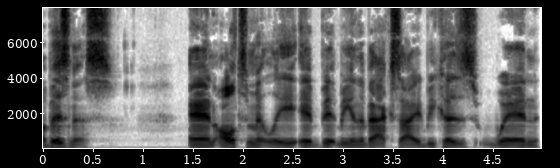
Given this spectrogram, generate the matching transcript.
a business and ultimately it bit me in the backside because when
